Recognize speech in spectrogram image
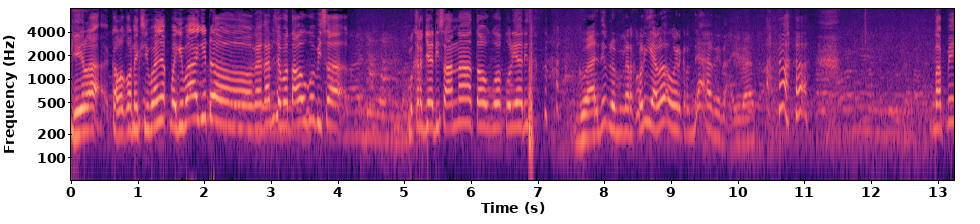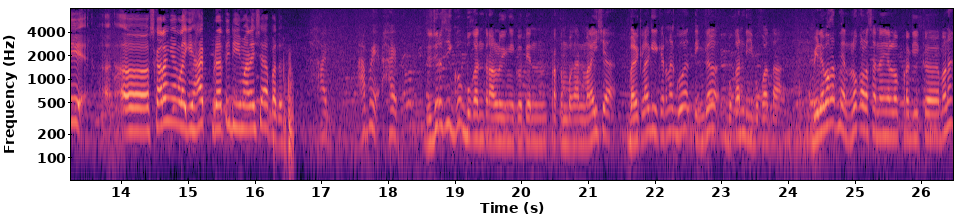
Gila, kalau koneksi banyak bagi-bagi dong. Ya kan siapa tahu gue bisa bekerja di sana atau gue kuliah di sana. gue aja belum kelar kuliah lo kerjaan tai banget. Tapi eh, sekarang yang lagi hype berarti di Malaysia apa tuh? hype apa ya hype jujur sih gue bukan terlalu ngikutin perkembangan Malaysia balik lagi karena gue tinggal bukan di ibu kota beda banget men lo kalau seandainya lo pergi ke mana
